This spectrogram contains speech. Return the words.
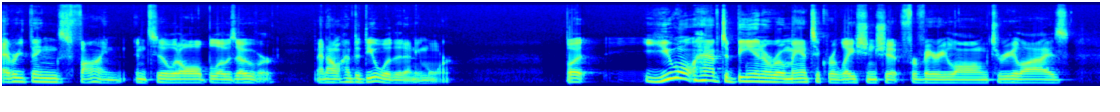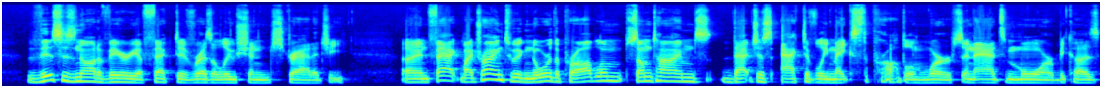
everything's fine until it all blows over and I don't have to deal with it anymore. But you won't have to be in a romantic relationship for very long to realize this is not a very effective resolution strategy. Uh, in fact, by trying to ignore the problem, sometimes that just actively makes the problem worse and adds more because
